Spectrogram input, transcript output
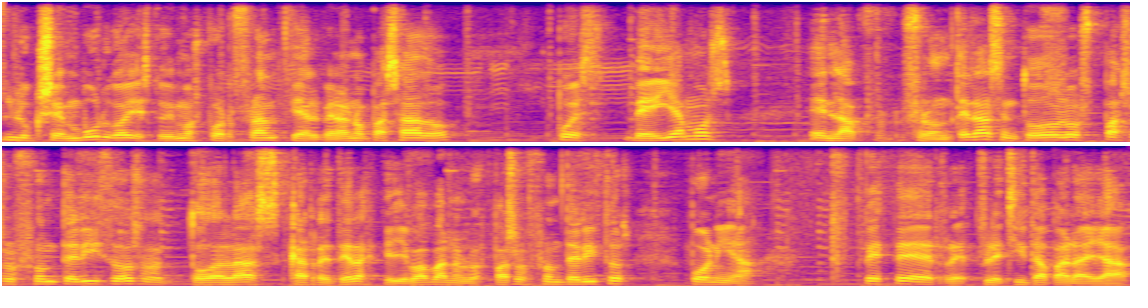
Luxemburgo y estuvimos por Francia el verano pasado, pues veíamos en las fr- fronteras, en todos los pasos fronterizos, todas las carreteras que llevaban a los pasos fronterizos, ponía PCR, flechita para allá.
